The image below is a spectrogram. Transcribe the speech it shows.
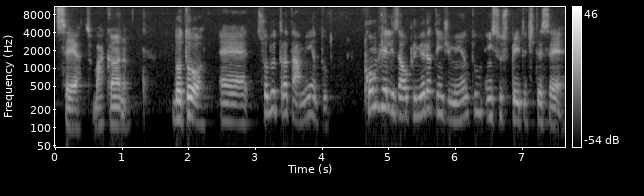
Certo, bacana. Doutor, é, sobre o tratamento, como realizar o primeiro atendimento em suspeita de TCE?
